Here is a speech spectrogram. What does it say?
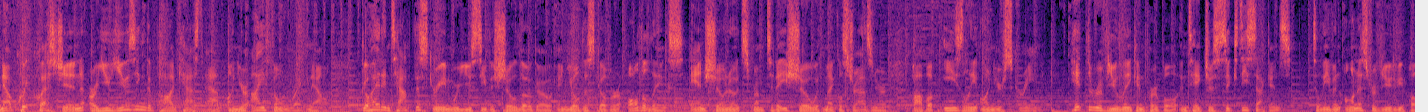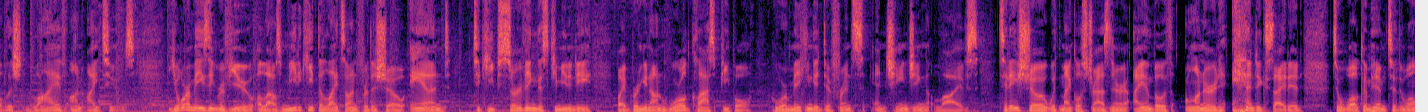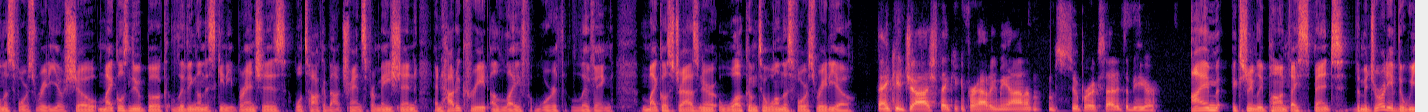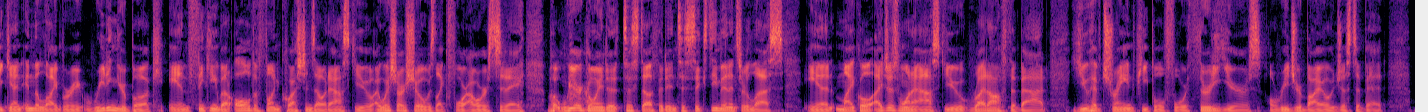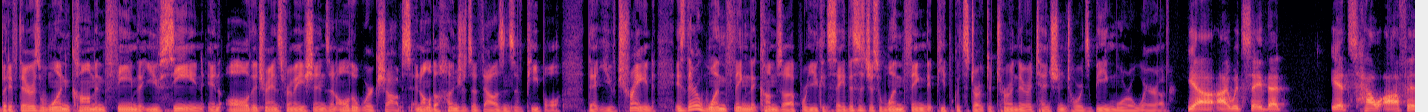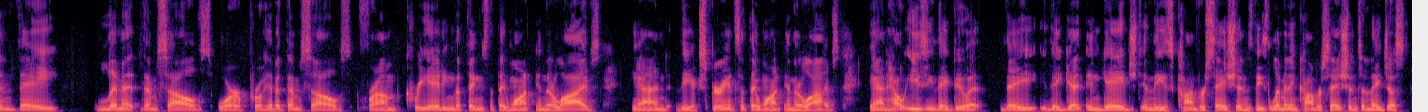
Now, quick question Are you using the podcast app on your iPhone right now? Go ahead and tap the screen where you see the show logo, and you'll discover all the links and show notes from today's show with Michael Strasner pop up easily on your screen. Hit the review link in purple and take just 60 seconds to leave an honest review to be published live on iTunes. Your amazing review allows me to keep the lights on for the show and to keep serving this community by bringing on world class people who are making a difference and changing lives. Today's show with Michael Strasner, I am both honored and excited to welcome him to the Wellness Force radio show. Michael's new book, Living on the Skinny Branches, will talk about transformation and how to create a life worth living. Michael Strasner, welcome to Wellness Force radio. Thank you, Josh. Thank you for having me on. I'm super excited to be here. I'm extremely pumped. I spent the majority of the weekend in the library reading your book and thinking about all the fun questions I would ask you. I wish our show was like four hours today, but we are going to, to stuff it into 60 minutes or less. And Michael, I just want to ask you right off the bat you have trained people for 30 years. I'll read your bio in just a bit. But if there is one common theme that you've seen in all the transformations and all the workshops and all the hundreds of thousands of people that you've trained, is there one thing that comes up where you could say this is just one thing that people could start to turn their attention towards being more aware of? Yeah, I would say that it's how often they limit themselves or prohibit themselves from creating the things that they want in their lives and the experience that they want in their lives and how easy they do it they they get engaged in these conversations these limiting conversations and they just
